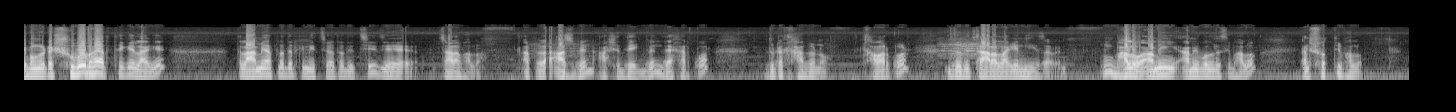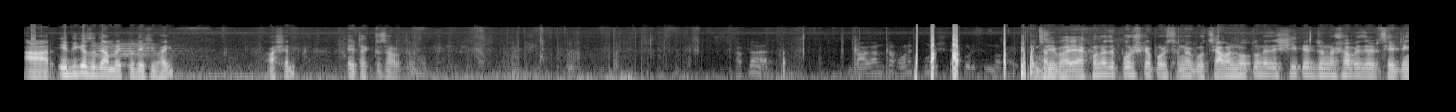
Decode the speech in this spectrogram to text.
এবং এটা শুভ ভাইয়ের থেকে লাগে তাহলে আমি আপনাদেরকে নিশ্চয়তা দিচ্ছি যে চারা ভালো। আপনারা আসবেন আসে দেখবেন দেখার পর দুটো খাবেনও। খাওয়ার পর যদি চারা লাগে নিয়ে যাবেন। ভালো আমি আমি বলতেছি ভালো কারণ সত্যি ভালো। আর এদিকে যদি আমরা একটু দেখি ভাই আসেন। এটা একটু ছাড়ো তো। আপনার বাগানটা অনেক পরিষ্কার পরিচ্ছন্ন ভাই। জি ভাই এখনও যে পরিষ্কার পরিচ্ছন্ন করছে আবার নতুন এই যে শীতের জন্য সবে যে সেটিং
